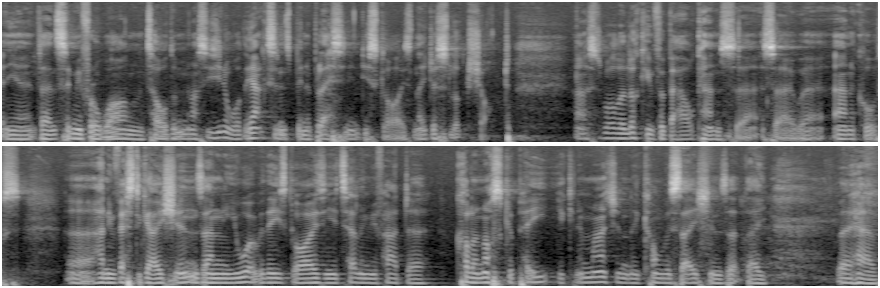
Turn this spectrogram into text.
You know, they hadn't seen me for a while, and I told them, and I said, you know what, the accident's been a blessing in disguise, and they just looked shocked. And I said, well, they're looking for bowel cancer, so uh, and of course uh, had investigations, and you work with these guys, and you tell them you've had a colonoscopy. You can imagine the conversations that they they have.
